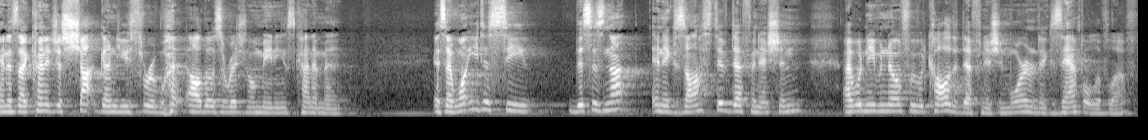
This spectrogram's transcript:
and as I kind of just shotgunned you through what all those original meanings kind of meant, is I want you to see this is not an exhaustive definition. I wouldn't even know if we would call it a definition, more an example of love.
